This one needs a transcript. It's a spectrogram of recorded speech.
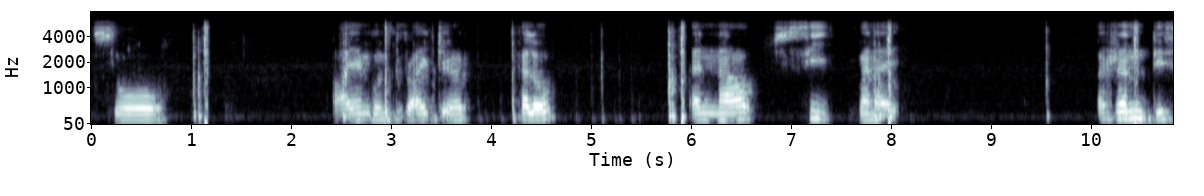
So I am going to write here hello and now see when I run this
